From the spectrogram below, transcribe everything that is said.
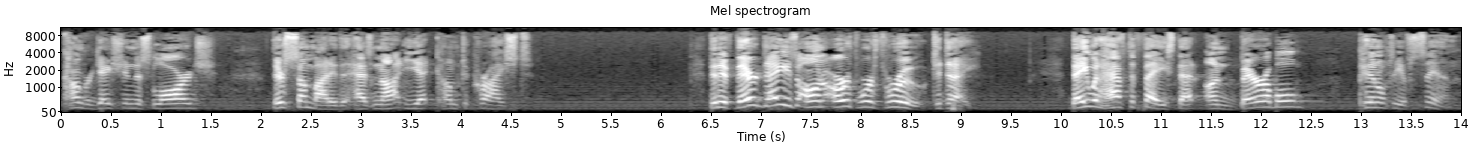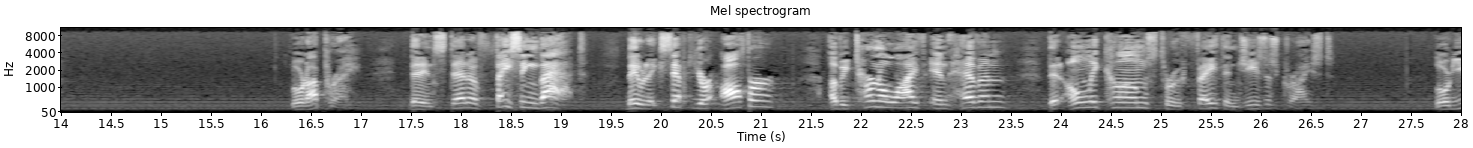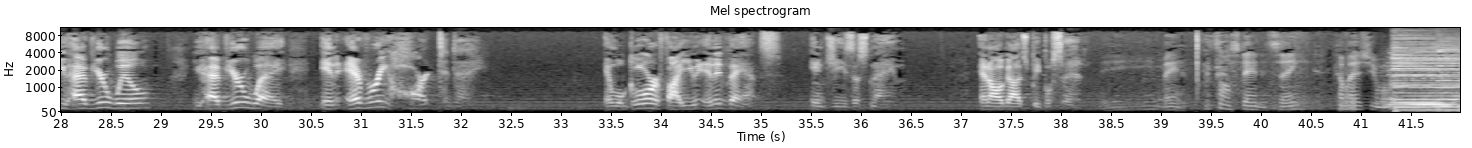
congregation this large, there's somebody that has not yet come to Christ. That if their days on earth were through today, they would have to face that unbearable penalty of sin. Lord, I pray that instead of facing that, they would accept your offer of eternal life in heaven that only comes through faith in Jesus Christ. Lord, you have your will. You have your way in every heart today. And we'll glorify you in advance in Jesus' name. And all God's people said. Amen. Let's all stand and sing. Come as you will.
